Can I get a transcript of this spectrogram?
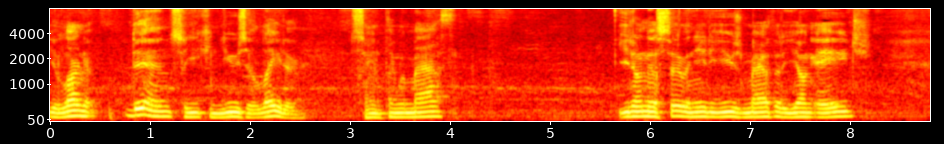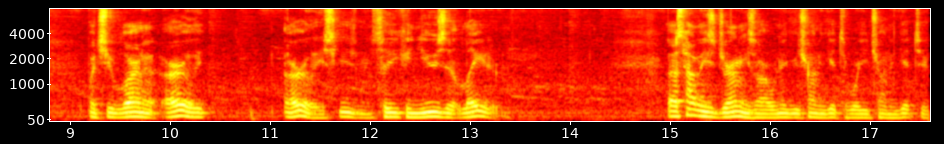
You learn it then so you can use it later. Same thing with math. You don't necessarily need to use math at a young age, but you learn it early, early, excuse me, so you can use it later. That's how these journeys are whenever you're trying to get to where you're trying to get to.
